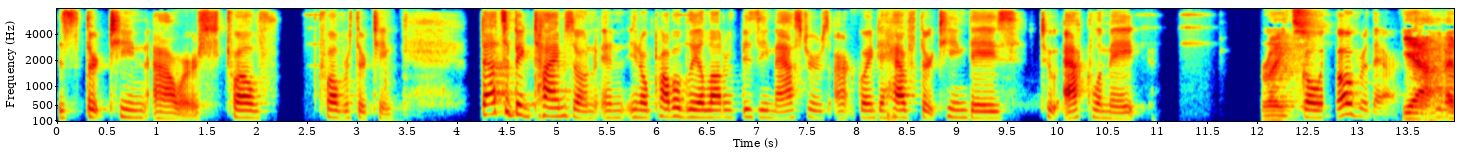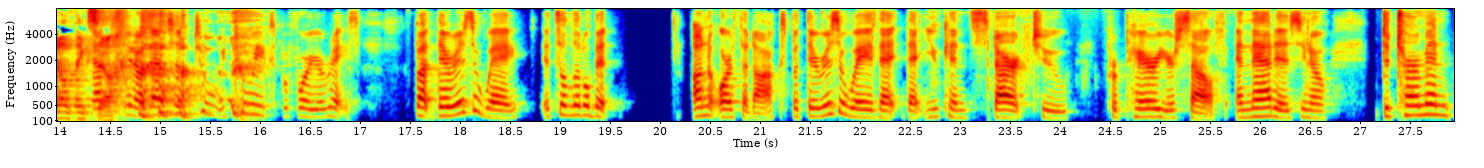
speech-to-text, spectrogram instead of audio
is 13 hours 12 12 or 13 that's a big time zone and you know probably a lot of busy masters aren't going to have 13 days to acclimate right. going over there. Yeah you know, i don't think so. you know that's a two two weeks before your race. But there is a way it's a little bit unorthodox but there is a way that that you can start to prepare yourself. And that is you know determine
